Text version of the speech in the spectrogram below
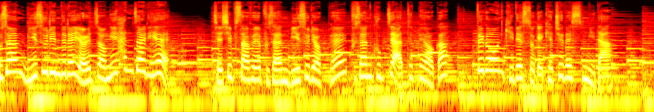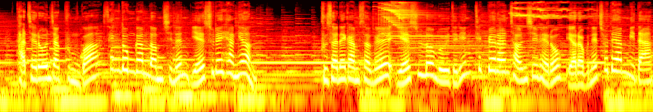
부산 미술인들의 열정이 한자리에 제14회 부산 미술협회 부산국제아트페어가 뜨거운 기대 속에 개최됐습니다. 다채로운 작품과 생동감 넘치는 예술의 향연. 부산의 감성을 예술로 물들인 특별한 전시회로 여러분을 초대합니다.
